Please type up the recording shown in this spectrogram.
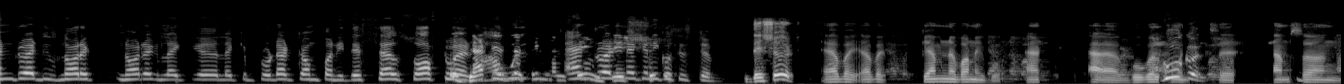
Android is not a not a like uh, like a product company. They sell software. that How is the will thing I'm saying. Android They make an should. ecosystem? They should. এ ভাই এ ভাই কেমনে বানাইবো Google, Google. Phones, Samsung.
